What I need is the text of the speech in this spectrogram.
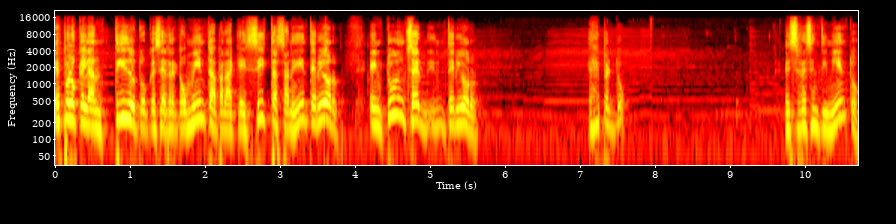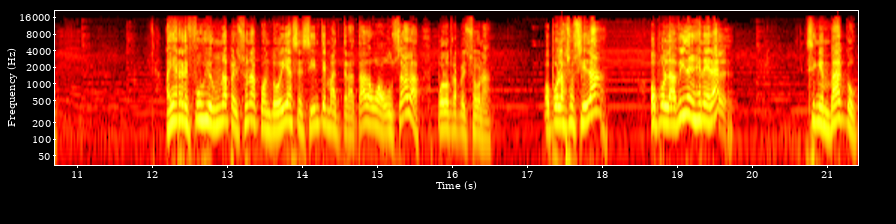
Es por lo que el antídoto que se recomienda para que exista sanidad interior en tu ser interior es el perdón. Es resentimiento. Haya refugio en una persona cuando ella se siente maltratada o abusada por otra persona, o por la sociedad, o por la vida en general. Sin embargo,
